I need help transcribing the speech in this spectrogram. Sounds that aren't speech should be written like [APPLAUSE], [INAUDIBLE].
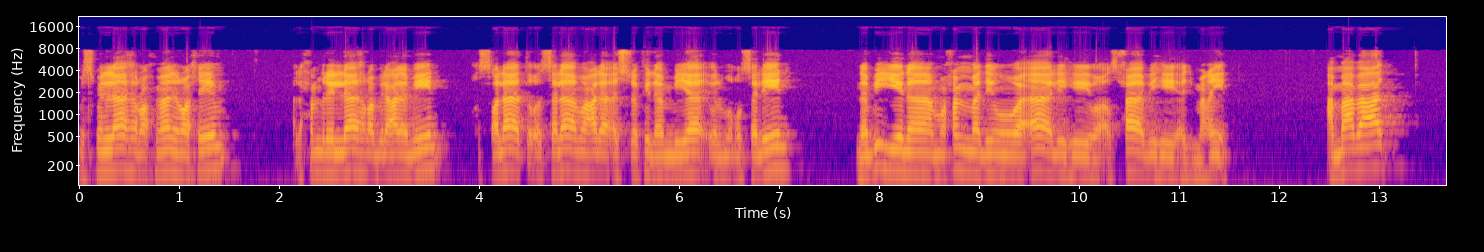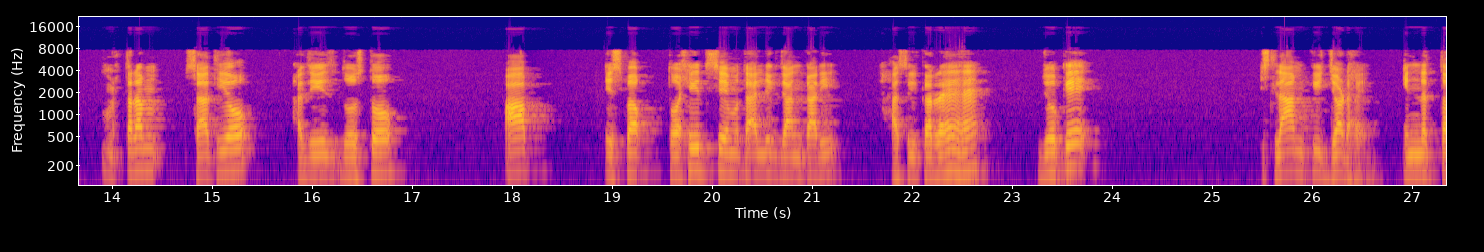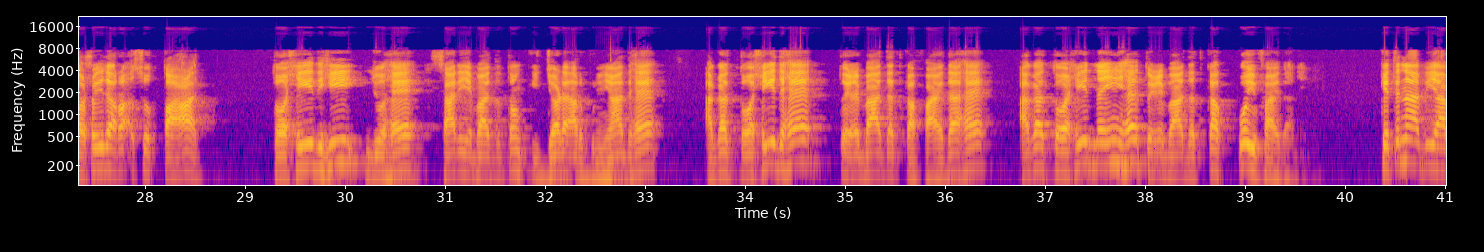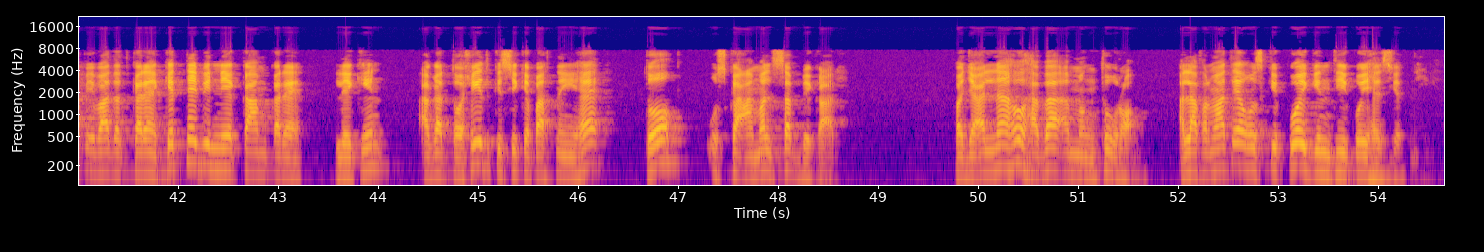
बसमीम अलहमदिल्ला रबालमीन वसलात वसलाम अशरफ़िलम्बियामरसलिन नबीना महमद व आलिहि व अस्हाबिहि अजमाइन अम्माबाद मुहतरम साथियों अज़ीज़ दोस्तों आप इस वक्त तोहद से मुतल जानकारी हासिल कर रहे हैं जो कि इस्लाम की जड़ है इन तोहद रसुत्तात तोहद ही जो है सारी इबादतों की जड़ और बुनियाद है। अगर तोहद है तो इबादत का फ़ायदा है। अगर तोहद नहीं है तो इबादत का कोई फ़ायदा नहीं कितना भी आप इबादत करें, कितने भी नेक काम करें, लेकिन अगर तोहद किसी के पास नहीं है तो उसका अमल सब बेकार है। फजालना हो हबा मंगतूरा अल्लाह फरमाते हैं, उसकी कोई गिनती, कोई हैसियत नहीं है।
